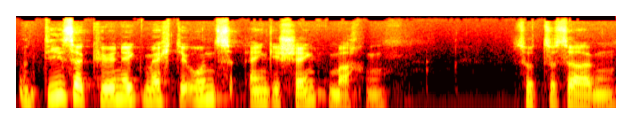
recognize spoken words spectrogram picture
Und dieser König möchte uns ein Geschenk machen, sozusagen.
